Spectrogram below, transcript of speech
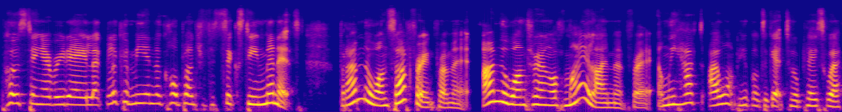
posting every day, like, look at me in the cold plunge for 16 minutes. But I'm the one suffering from it. I'm the one throwing off my alignment for it. And we have to, I want people to get to a place where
